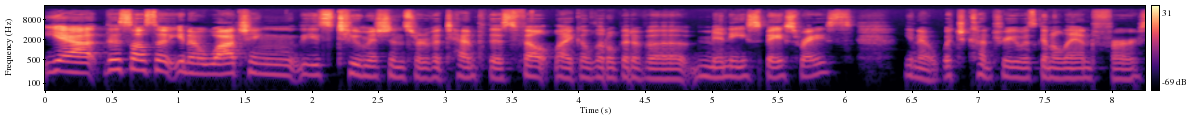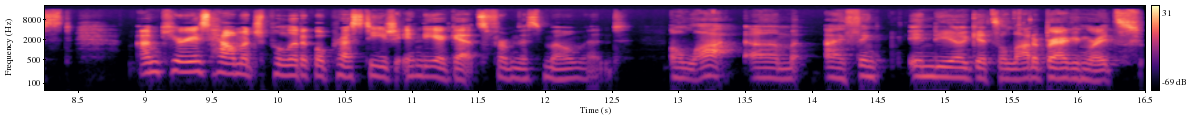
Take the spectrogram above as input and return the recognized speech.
Yeah, this also, you know, watching these two missions sort of attempt this felt like a little bit of a mini space race, you know, which country was going to land first. I'm curious how much political prestige India gets from this moment. A lot. Um, I think India gets a lot of bragging rights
